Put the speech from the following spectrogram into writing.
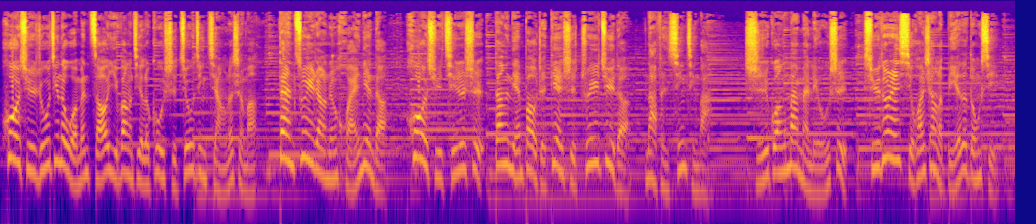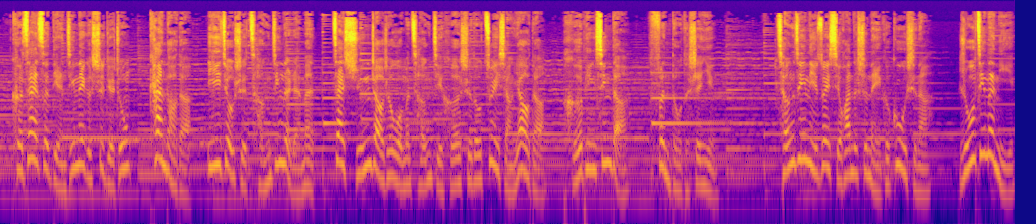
或许如今的我们早已忘记了故事究竟讲了什么，但最让人怀念的，或许其实是当年抱着电视追剧的那份心情吧。时光慢慢流逝，许多人喜欢上了别的东西，可再次点进那个世界中，看到的依旧是曾经的人们在寻找着我们曾几何时都最想要的和平心的奋斗的身影。曾经你最喜欢的是哪个故事呢？如今的你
